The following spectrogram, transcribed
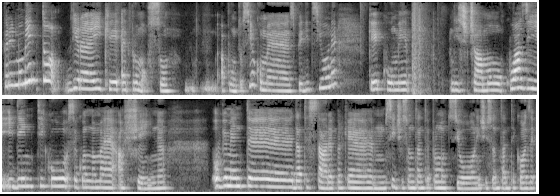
Per il momento direi che è promosso, appunto, sia come spedizione che come diciamo quasi identico secondo me a Shane ovviamente da testare perché mm, sì ci sono tante promozioni ci sono tante cose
